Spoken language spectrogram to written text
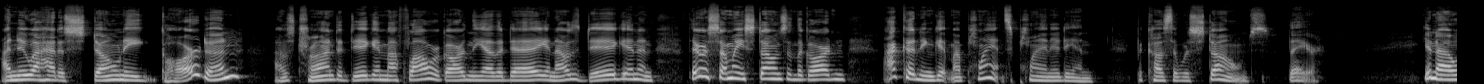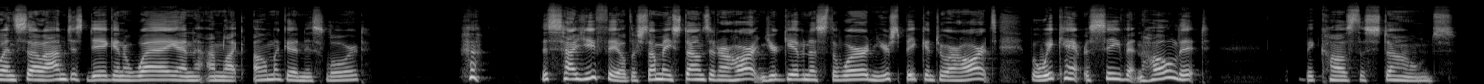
I knew I had a stony garden I was trying to dig in my flower garden the other day and I was digging and there were so many stones in the garden I couldn't even get my plants planted in because there were stones there. You know, and so I'm just digging away and I'm like, oh my goodness, Lord. Huh, this is how you feel. There's so many stones in our heart and you're giving us the word and you're speaking to our hearts, but we can't receive it and hold it because the stones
